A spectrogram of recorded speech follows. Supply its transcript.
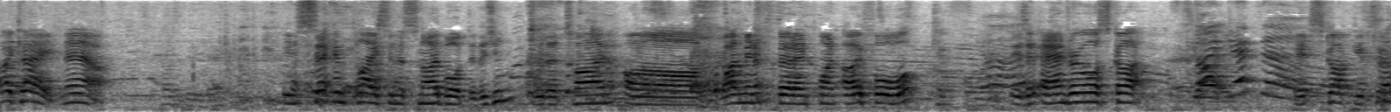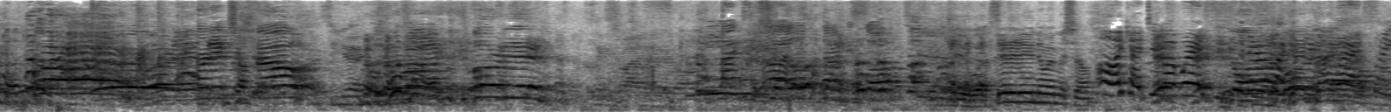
Okay, now, in second place in the snowboard division with a time of 1 minute 13.04, is it Andrew or Scott? Scott Gibson. It's Scott Gibson. Max Michelle. Don't be soft. Get it into him, Michelle. Oh, okay. Do my worst. It sounds like I'm my worst. So, you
